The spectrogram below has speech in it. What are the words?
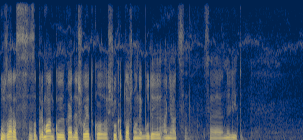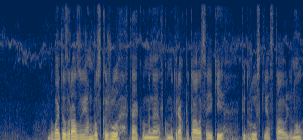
Ну, зараз за приманкою, яка йде швидко, щука точно не буде ганятися. Це не літо. Давайте зразу я вам розкажу, так як ви мене в коментарях питалися, які підгрузки я ставлю. Ну,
